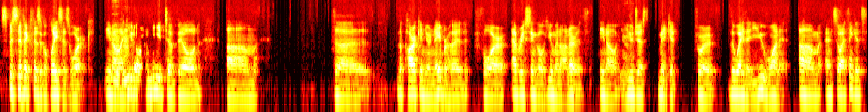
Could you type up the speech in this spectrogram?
specific physical places work you know mm-hmm. like you don't need to build um, the the park in your neighborhood for every single human on earth you know yeah. you just make it for the way that you want it um, and so i think it's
